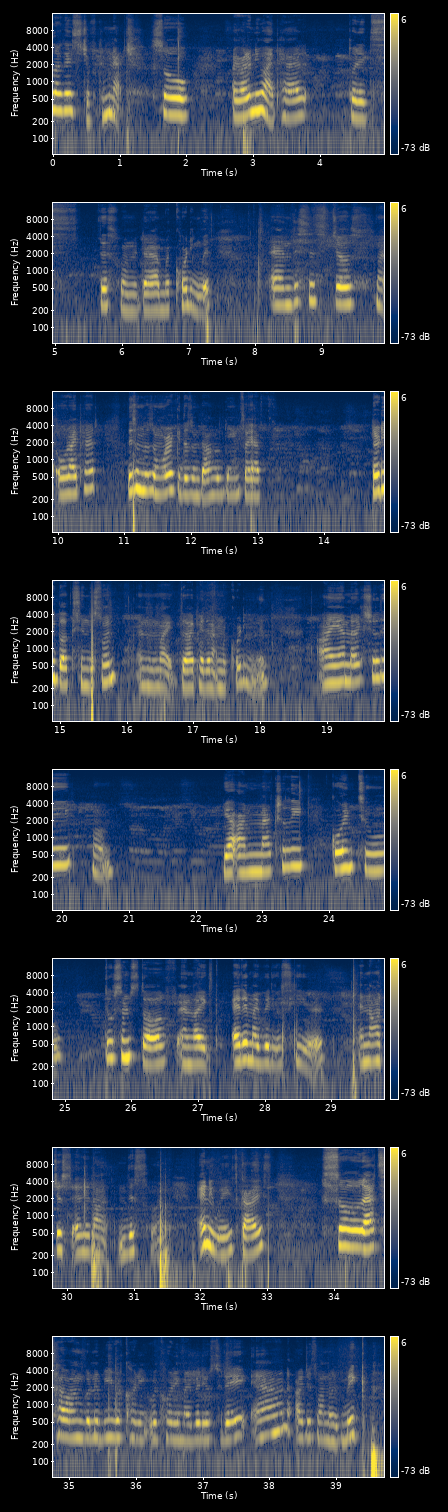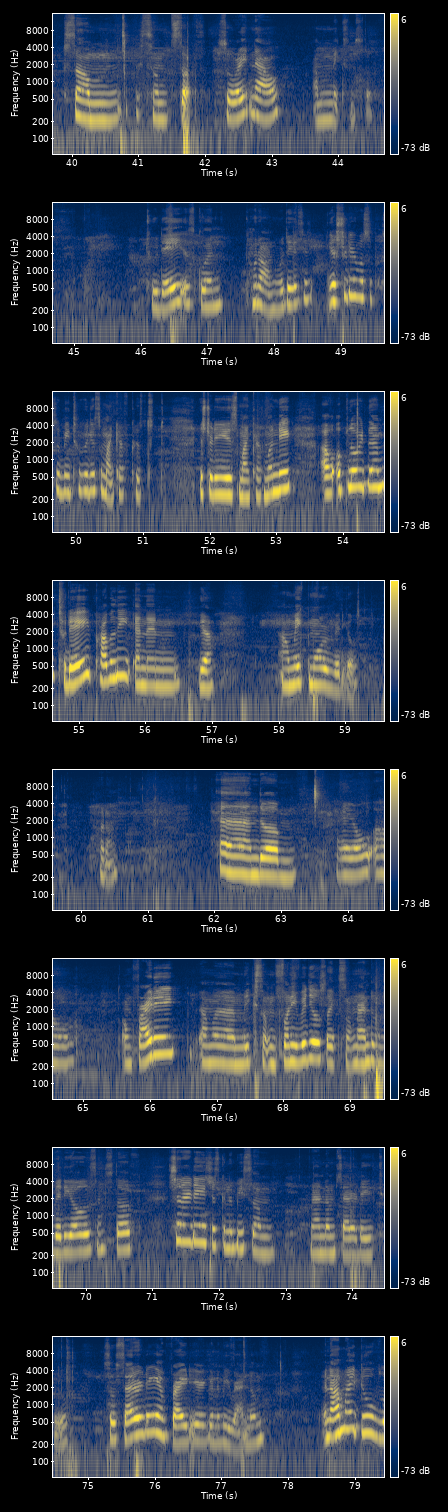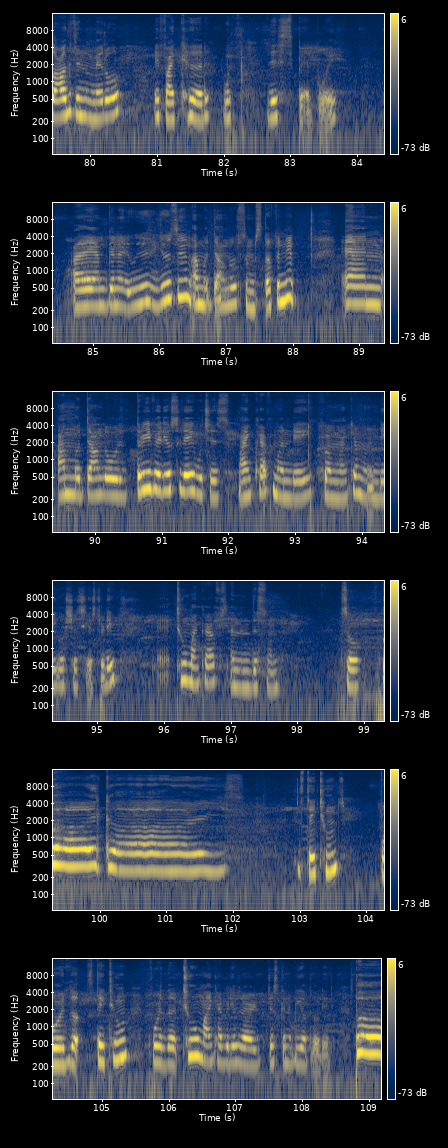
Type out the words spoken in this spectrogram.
Hello guys, Jeff coming at you. So, I got a new iPad, but it's this one that I'm recording with. And this is just my old iPad. This one doesn't work, it doesn't download games. I have 30 bucks in this one, and my the iPad that I'm recording with. I am actually, um, yeah, I'm actually going to do some stuff and like edit my videos here and not just edit on this one. Anyways, guys, so that's how I'm gonna be recording recording my videos today, and I just want to make some some stuff. So right now, I'm gonna make some stuff. Today is going. Hold on, what day is it? Yesterday was supposed to be two videos of Minecraft because yesterday is Minecraft Monday. I'll upload them today probably, and then yeah. I'll make more videos. Hold on. And um, I'll, I'll on Friday I'm gonna make some funny videos, like some random videos and stuff. Saturday is just gonna be some random Saturday too. So Saturday and Friday are gonna be random. And I might do vlogs in the middle if I could with this bad boy. I am gonna use him. I'm gonna download some stuff in it. And I'm gonna download three videos today, which is Minecraft Monday from Minecraft Monday, was yesterday. Eh, two Minecrafts, and then this one. So, bye guys. Stay tuned for the stay tuned for the two Minecraft videos that are just gonna be uploaded. Bye.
